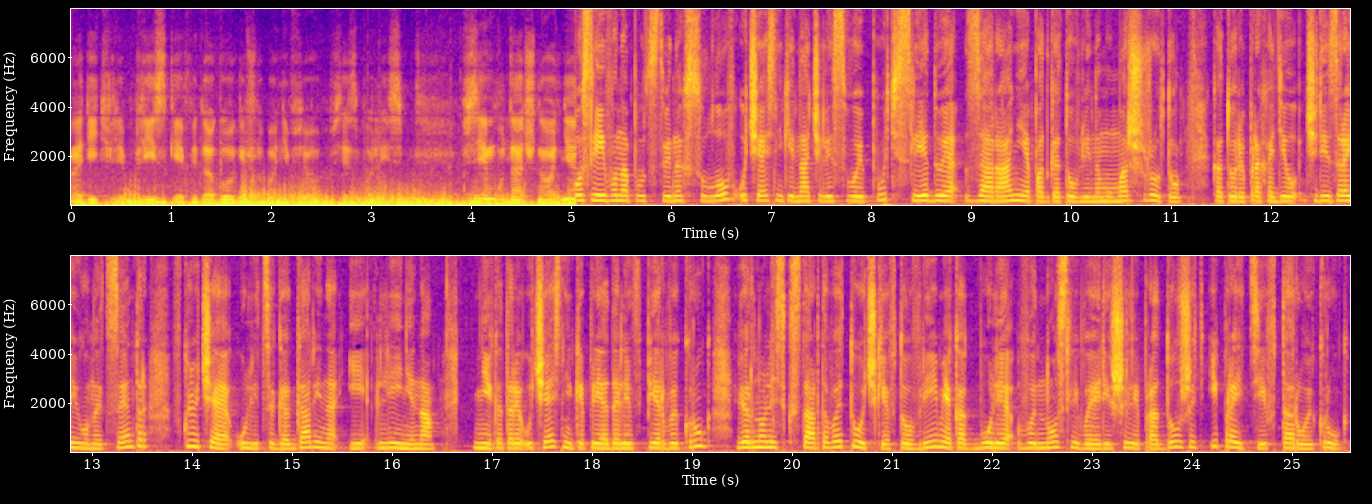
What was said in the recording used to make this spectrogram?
родители, близкие, педагоги, чтобы они все, все сбылись. Всем удачного дня. После его напутственных слов участники начали свой путь, следуя заранее подготовленному маршруту, который проходил через районный центр, включая улицы Гагарина и Ленина. Некоторые участники, преодолев первый круг, вернулись к стартовой точке, в то время как более выносливые решили продолжить и пройти второй круг.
